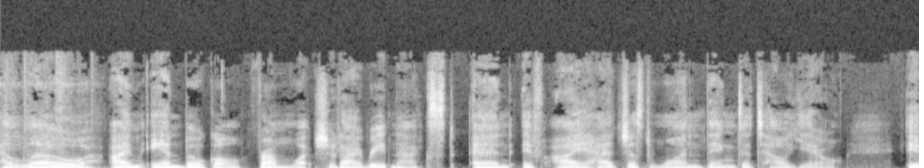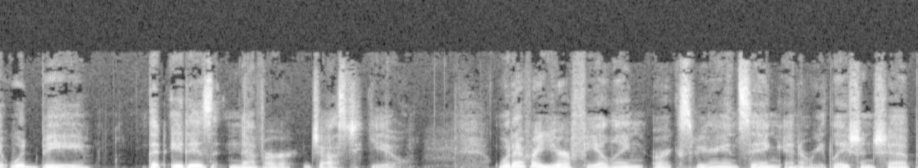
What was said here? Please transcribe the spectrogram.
Hello, I'm Anne Bogel from What Should I Read Next? And if I had just one thing to tell you, it would be that it is never just you. Whatever you're feeling or experiencing in a relationship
